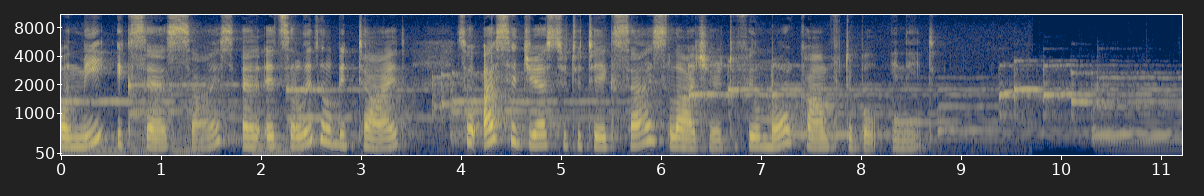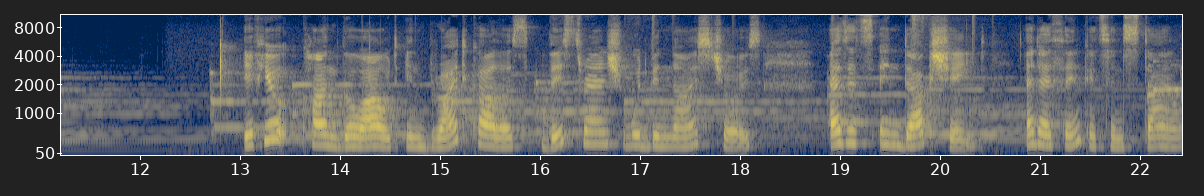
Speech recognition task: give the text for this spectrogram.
On me XS size and it's a little bit tight, so I suggest you to take size larger to feel more comfortable in it. If you can't go out in bright colors, this trench would be nice choice as it's in dark shade and I think it's in style.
